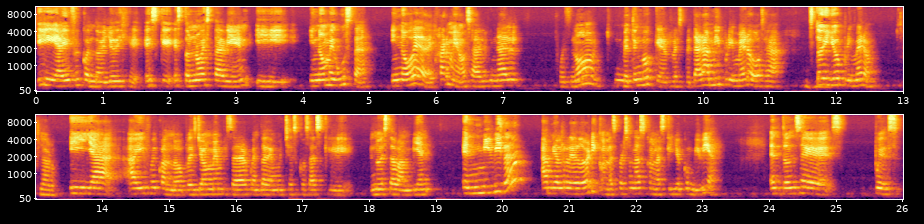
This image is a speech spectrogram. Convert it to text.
y ahí fue cuando yo dije, es que esto no está bien y, y no me gusta y no voy a dejarme, o sea, al final, pues no, me tengo que respetar a mí primero, o sea, estoy yo primero. Claro. Y ya ahí fue cuando pues yo me empecé a dar cuenta de muchas cosas que no estaban bien en mi vida, a mi alrededor y con las personas con las que yo convivía. Entonces, pues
